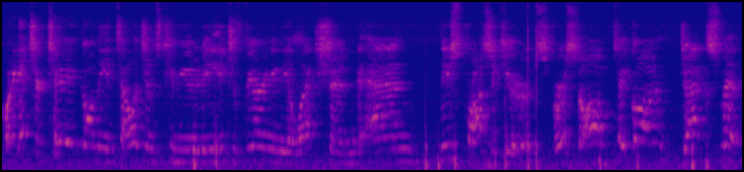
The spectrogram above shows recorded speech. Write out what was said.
I want to get your take on the intelligence community interfering in the election and these prosecutors. First off, take on Jack Smith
